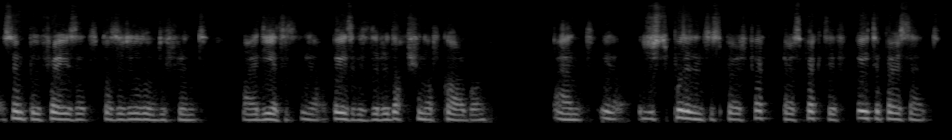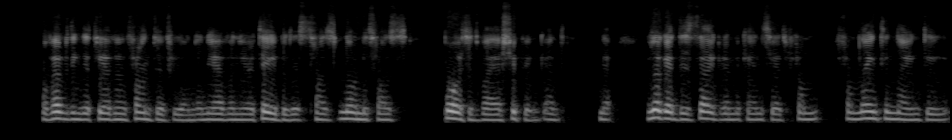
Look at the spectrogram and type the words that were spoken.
A simple phrase that there's a lot of different ideas. You know, basically it's the reduction of carbon. And you know, just to put it into perspective, 80% of everything that you have in front of you and then you have on your table is trans normally transported via shipping. And you know, look at this diagram, you can see it from, from 1990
